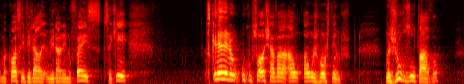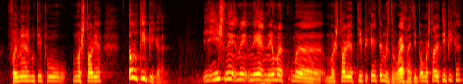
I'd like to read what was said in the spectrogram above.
uma coça e virar, virarem no face, não sei quê. Se calhar era o que o pessoal achava há, há uns bons tempos. Mas o resultado foi mesmo tipo uma história tão típica. E isto nem, nem, nem é uma, uma, uma história típica em termos de wrestling. Tipo, é uma história típica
